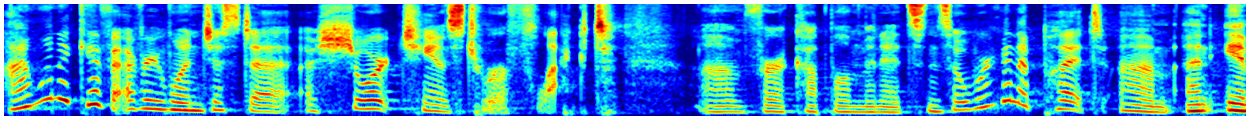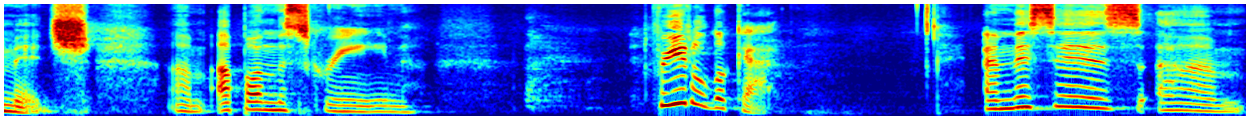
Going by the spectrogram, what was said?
I want to give everyone just a, a short chance to reflect um, for a couple of minutes. And so we're going to put um, an image um, up on the screen for you to look at. And this is um,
